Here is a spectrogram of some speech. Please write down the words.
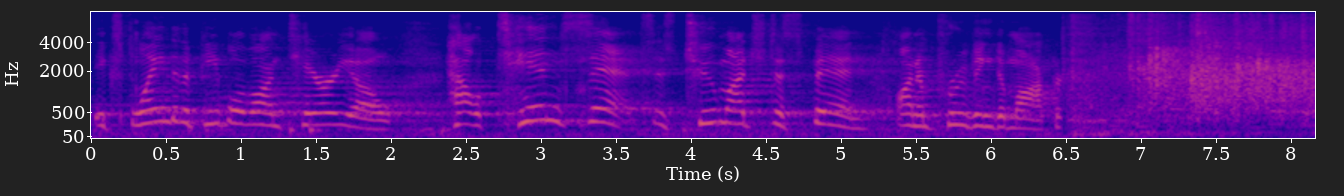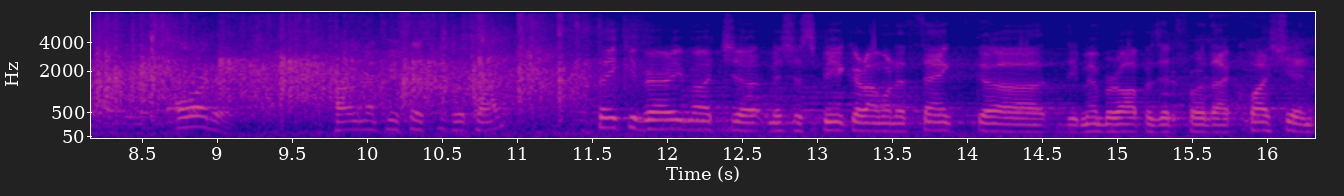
explain to the people of Ontario how 10 cents is too much to spend on improving democracy? Order. Parliamentary assistant reply. Thank you very much, uh, Mr. Speaker. I want to thank uh, the member opposite for that question.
